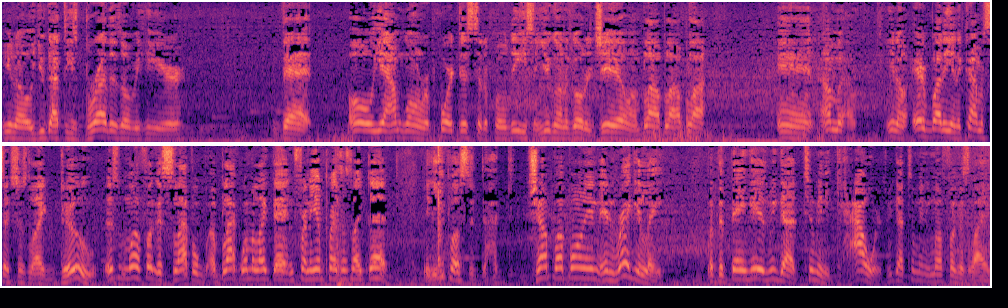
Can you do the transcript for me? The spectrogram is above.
you know, you got these brothers over here that, oh yeah, I'm going to report this to the police and you're going to go to jail and blah, blah, blah. And I'm, uh, you know, everybody in the comment section is like, dude, this motherfucker slap a, a, black woman like that in front of your presence like that. You supposed to uh, jump up on it and, and regulate. But the thing is, we got too many cowards. We got too many motherfuckers like,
